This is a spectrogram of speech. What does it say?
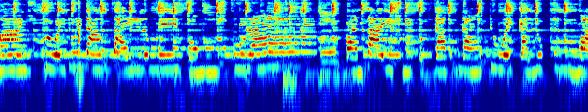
มาย รวยด้วยน้ำใจและมีสุขอุราเบิกบานใจ มีสุขดักหนาด้วยกันลุกขึ้นมา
